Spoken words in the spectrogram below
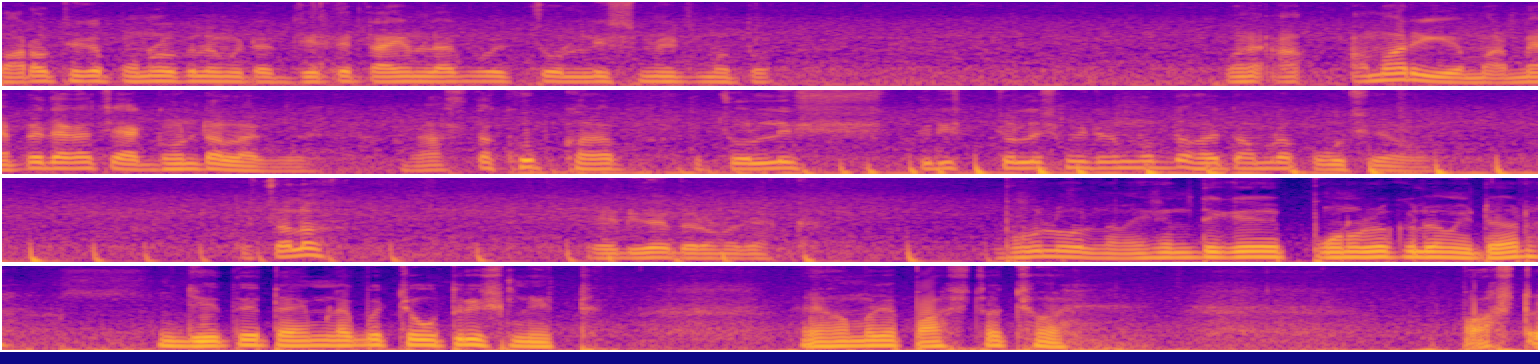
বারো থেকে পনেরো কিলোমিটার যেতে টাইম লাগবে চল্লিশ মিনিট মতো। মানে আমারই আমার ম্যাপে দেখাচ্ছে এক ঘণ্টা লাগবে। রাস্তা খুব খারাপ, তো চল্লিশ, তিরিশ, চল্লিশ মিনিটের মধ্যে হয়তো আমরা পৌঁছে যাব। তো চলো রেডি হয়ে বেরোনো যাক। ভুল বললাম, এখান থেকে পনেরো কিলোমিটার যেতে টাইম লাগবে চৌত্রিশ মিনিট। এখন বাজে পাঁচটা ছয়। পাঁচটা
